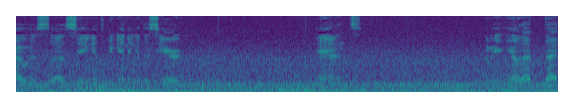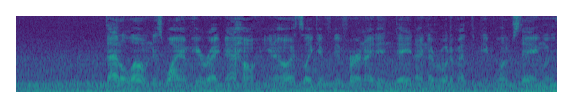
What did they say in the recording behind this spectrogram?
I was uh, seeing at the beginning of this year. And, I mean, you know, that, that, that alone is why I'm here right now. You know, it's like if, if her and I didn't date, I never would have met the people I'm staying with.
